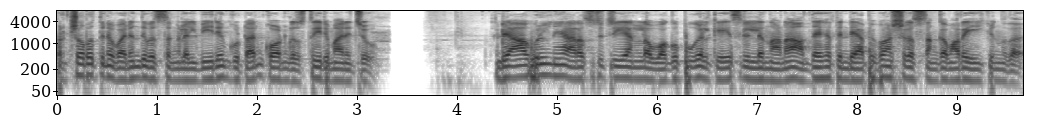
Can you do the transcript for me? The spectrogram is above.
പ്രക്ഷോഭത്തിന് വരും ദിവസങ്ങളിൽ വീര്യം കൂട്ടാൻ കോൺഗ്രസ് തീരുമാനിച്ചു. രാഹുലിനെ അറസ്റ്റ് ചെയ്യാനുള്ള വകുപ്പുകൾ കേസിലില്ലെന്നാണ് അദ്ദേഹത്തിന്റെ അഭിഭാഷക സംഘം അറിയിക്കുന്നത്.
